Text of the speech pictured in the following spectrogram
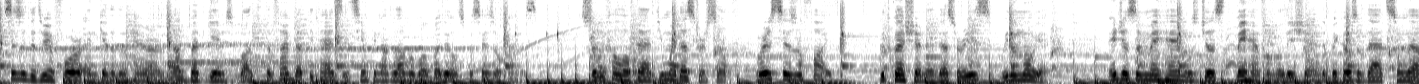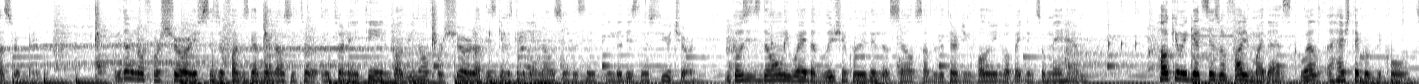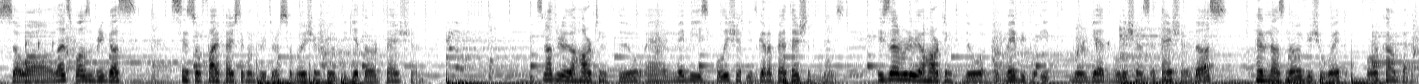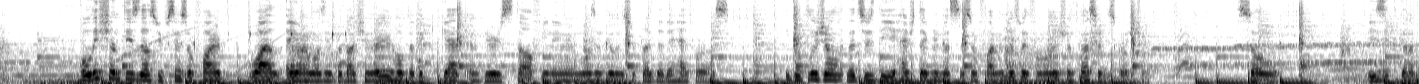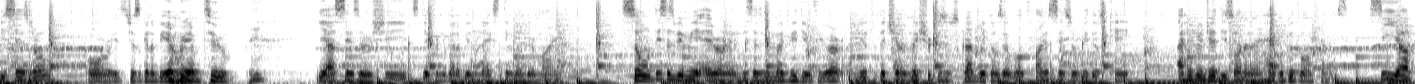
Saints Row the 3 and 4 and Gat Out of Hell are not bad games, but the vibe that it has is simply not lovable by the old school Saints Row fans. So with all of that, you might ask yourself, where is Saints Row 5? Good question, and the answer is, we don't know yet. Agents of Mayhem was just Mayhem for Volition, and because of that, some layouts were made. We don't know for sure if Saints Row 5 is gonna be announced in, in 2018, but we know for sure that this game is gonna be announced in the, in the distant future, because it's the only way that Volition could redeem themselves after the surging following of Agents of Mayhem. How can we get Saints Row 5 you might ask? Well, a hashtag would be cool, so uh, let's pause bring us Saints Row 5 hashtag on Twitter so Volition could get our attention. It's not really a hard thing to do, and maybe it's Volition is gonna pay attention to this. It's not really a hard thing to do, and maybe it will get Volition's attention, thus helping us know if we should wait for a comeback. Volition teased us with Saints Row 5 while AOM was in production, really hope that the Gat and Beer stuff in AOM wasn't the only surprise that they had for us. In conclusion, let's use the hashtag BringUsSaintsRow5 and just wait for Volition to answer this question. So, is it gonna be Saints Row? Or it's just gonna be AOM 2 yeah censorship it's definitely gonna be the next thing on their mind. So this has been me Aron and this has been my video. If you are new to the channel make sure to subscribe because I upload fine Saints Row videos okay? I hope you enjoyed this one and have a good one friends. See ya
